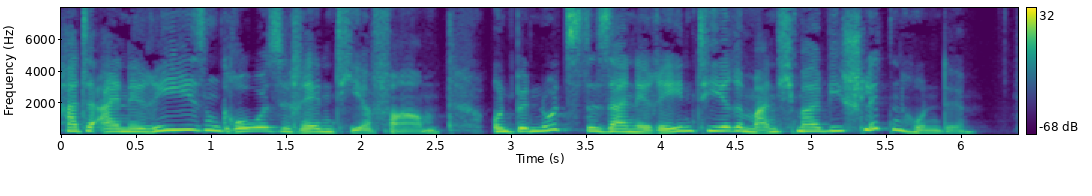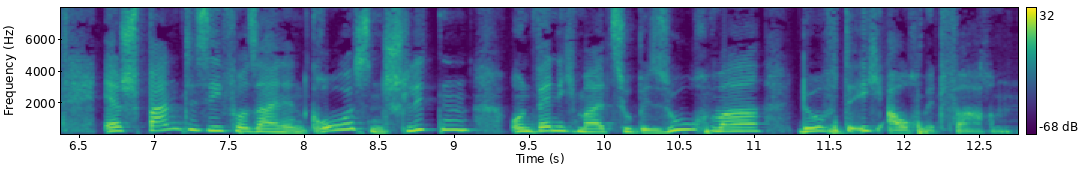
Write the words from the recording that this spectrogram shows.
hatte eine riesengroße Rentierfarm und benutzte seine Rentiere manchmal wie Schlittenhunde. Er spannte sie vor seinen großen Schlitten und wenn ich mal zu Besuch war, durfte ich auch mitfahren.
